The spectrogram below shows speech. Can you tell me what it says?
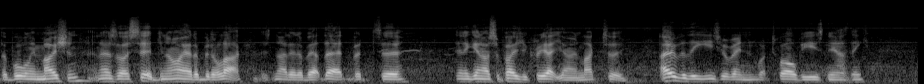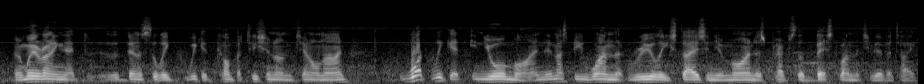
the ball in motion. And as I said, you know, I had a bit of luck. There's no doubt about that. But uh, then again, I suppose you create your own luck too. Over the years, you've been, what, 12 years now, I think, and we're running that the Dennis Lillee wicket competition on Channel 9. What wicket, in your mind, there must be one that really stays in your mind as perhaps the best one that you've ever taken?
